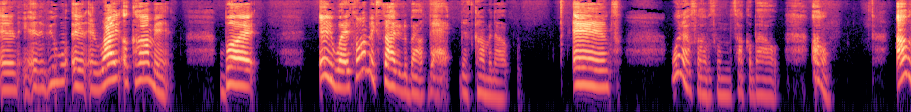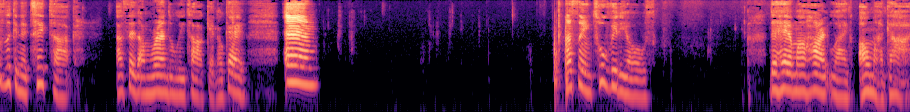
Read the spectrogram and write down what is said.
And and if you and, and write a comment. But anyway, so I'm excited about that that's coming up. And what else I was going to talk about? Oh, I was looking at TikTok. I said I'm randomly talking, okay? And I seen two videos that had my heart like, oh my God.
